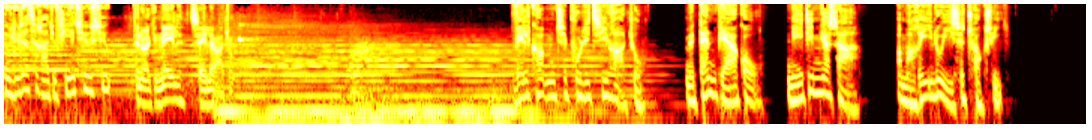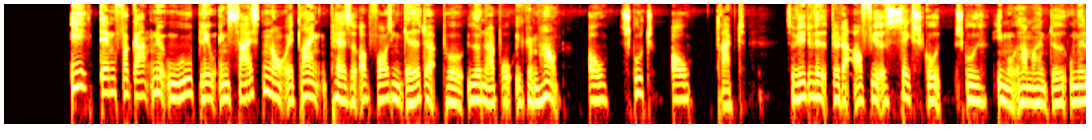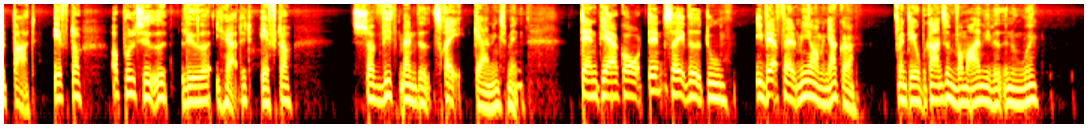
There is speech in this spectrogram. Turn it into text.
Du lytter til Radio 24-7. Den originale taleradio. Velkommen til Politiradio med Dan Bjergård, Nedim Yassar og Marie-Louise Toksvig. I den forgangne uge blev en 16-årig dreng passet op for sin gadedør på Ydernørbro i København og skudt og dræbt. Så vidt ved, blev der affyret seks skud, skud imod ham, og han døde umiddelbart efter, og politiet leder ihærdigt efter, så vidt man ved, tre gerningsmænd. Dan Bjergård, den sag ved du i hvert fald mere om, end jeg gør. Men det er jo begrænset, hvor meget vi ved nu, ikke?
